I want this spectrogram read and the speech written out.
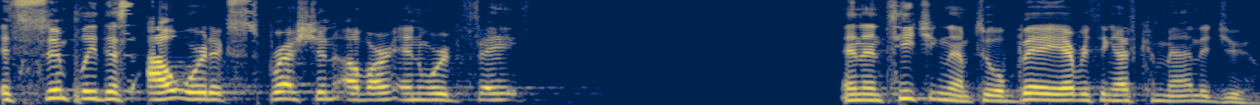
It's simply this outward expression of our inward faith. And then teaching them to obey everything I've commanded you.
